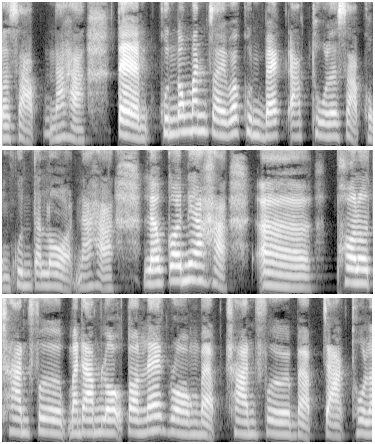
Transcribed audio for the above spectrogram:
รศัพท์นะคะ แต่คุณต้องมั่นใจว่าคุณแบ็กอัพโทรศัพท์ของคุณตลอดนะคะ แล้วก็เนี่ยค่ะออพอเรา transfer มาดามลองตอนแรกลองแบบ transfer แบบจากโทร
